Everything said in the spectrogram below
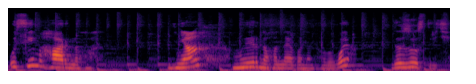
Усім гарного дня, мирного неба над головою. До зустрічі!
